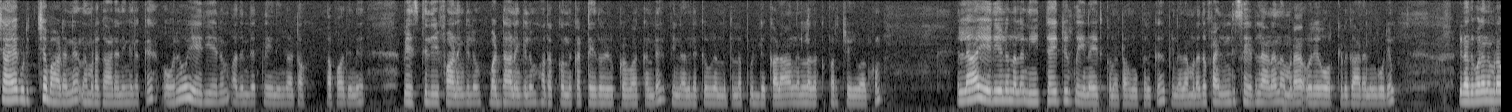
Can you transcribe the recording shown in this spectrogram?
ചായ കുടിച്ച പാടന്നെ നമ്മുടെ ഗാർഡനിങ്ങിലൊക്കെ ഓരോ ഏരിയയിലും അതിന്റെ ക്ലീനിങ് കേട്ടോ അപ്പോൾ അതിന്റെ വേസ്റ്റ് ലീഫാണെങ്കിലും ബഡാണെങ്കിലും അതൊക്കെ ഒന്ന് കട്ട് ചെയ്ത് ഒഴിവാക്കണ്ട്. പിന്നെ അതിലൊക്കെ വീണിട്ടുള്ള പുല്ല് കള അങ്ങനെയുള്ളതൊക്കെ പറിച്ച് ഒഴിവാക്കും. എല്ലാ ഏരിയയിലും നല്ല നീറ്റായിട്ടും ക്ലീൻ ആയിരിക്കണം കേട്ടോ മൂപ്പർക്ക്. പിന്നെ നമ്മുടേത് ഫ്രണ്ട് സൈഡിലാണ് നമ്മുടെ ഒരു ഓർക്കിഡ് ഗാർഡനും കൂടിയും പിന്നെ അതുപോലെ നമ്മുടെ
